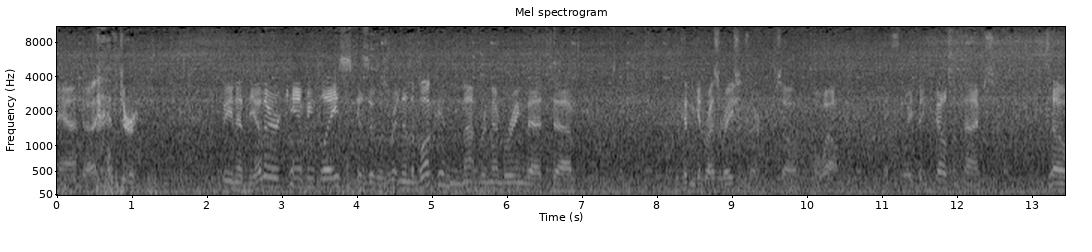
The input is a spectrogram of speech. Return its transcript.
And uh, after being at the other camping place, because it was written in the book, and not remembering that. Um, we couldn't get reservations there. So, oh well. That's the way things go sometimes. So,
